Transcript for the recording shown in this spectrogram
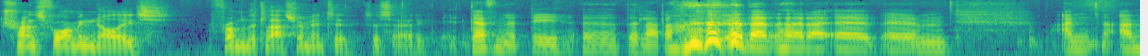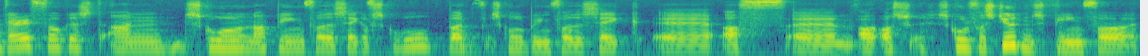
transforming knowledge from the classroom into society. Definitely uh, the latter. Yeah. that, that I, uh, um, I'm I'm very focused on school not being for the sake of school, but school being for the sake uh, of um, or, or school for students being for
